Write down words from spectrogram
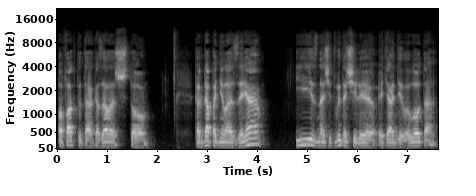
по факту-то оказалось, что когда поднялась заря, и, значит, вытащили эти ангелы Лота,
